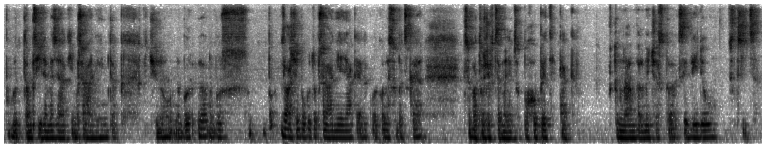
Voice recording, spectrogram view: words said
pokud tam přijdeme s nějakým přáním, tak většinou, nebo, jo, nebo zvláště pokud to přání je nějaké takové jako nesobecké, třeba to, že chceme něco pochopit, tak v tom nám velmi často jak si vyjdou vstříc.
